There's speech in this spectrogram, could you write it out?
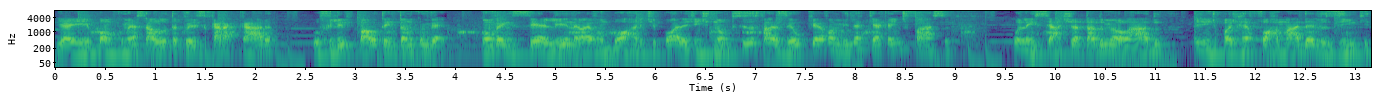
E aí, bom, começa a luta com eles cara a cara. O Felipe Paulo tentando conven- convencer ali, né, o Evan Bourne, tipo, olha, a gente não precisa fazer o que o Evan Miller quer que a gente faça. o Lance Art já tá do meu lado, a gente pode reformar a Devil's Inc.,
